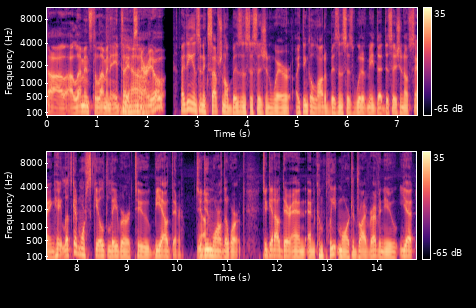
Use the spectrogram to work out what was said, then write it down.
uh, a lemons to lemonade type yeah. scenario. I think it's an exceptional business decision where I think a lot of businesses would have made that decision of saying, "Hey, let's get more skilled labor to be out there to yeah. do more of the work, to get out there and and complete more to drive revenue." Yet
